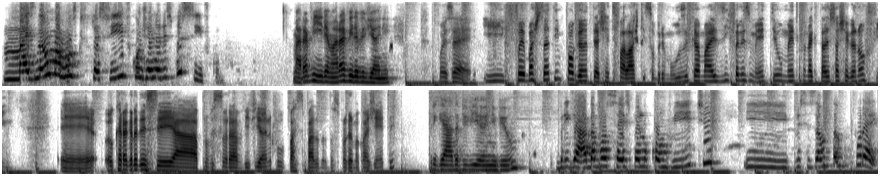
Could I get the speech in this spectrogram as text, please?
mas não uma música específica, um gênero específico. Maravilha, maravilha, Viviane. Pois é, e foi bastante empolgante a gente falar aqui sobre música, mas infelizmente o Mente Conectado está chegando ao fim. É, eu quero agradecer à professora Viviane por participar do nosso programa com a gente. Obrigada, Viviane, viu? Obrigada a vocês pelo convite e precisamos tanto por aí.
